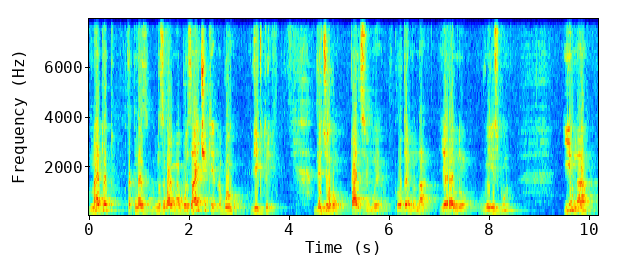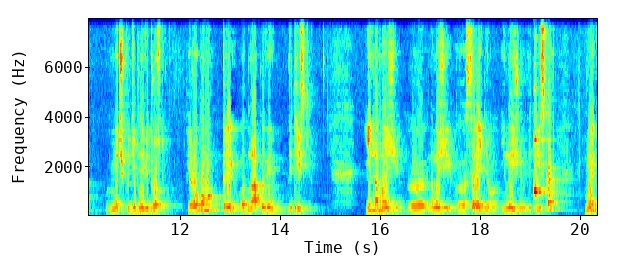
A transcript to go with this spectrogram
метод, так називаємо або зайчики, або вікторів. Для цього пальці ми кладемо на яремну вирізку і на мечеподібний відросток. І робимо три однакові відрізки. І на межі, е, на межі е, середнього і нижнього відрізка ми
